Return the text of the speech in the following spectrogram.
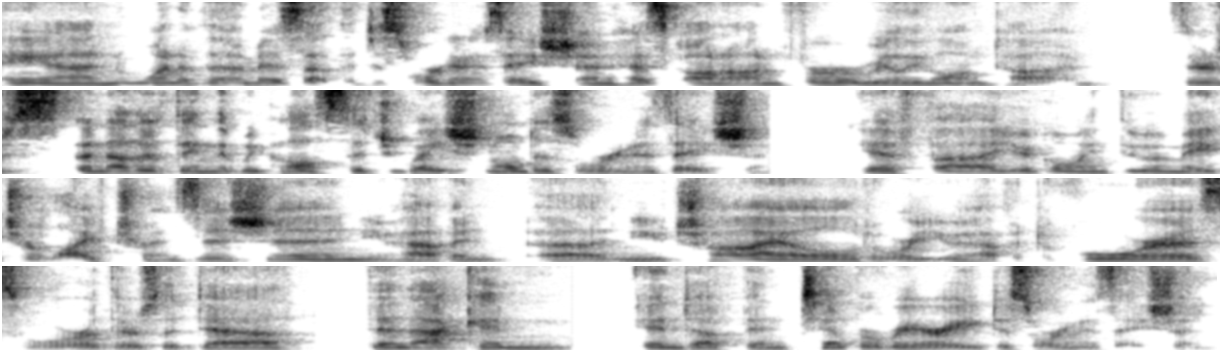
And one of them is that the disorganization has gone on for a really long time. There's another thing that we call situational disorganization if uh, you're going through a major life transition, you have a, a new child, or you have a divorce, or there's a death, then that can end up in temporary disorganization.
